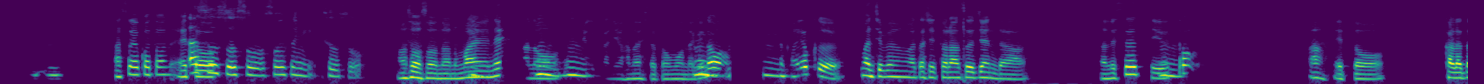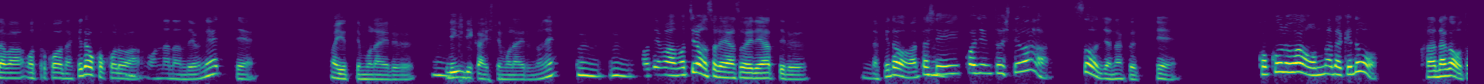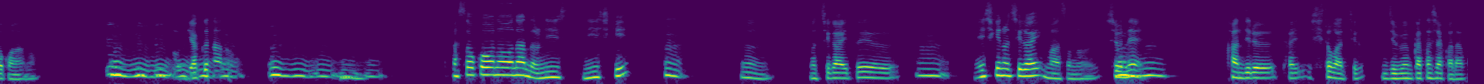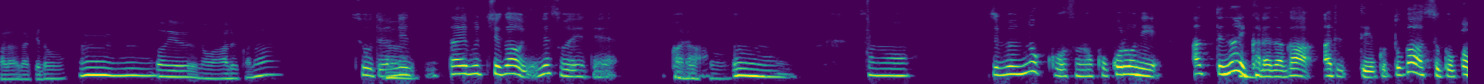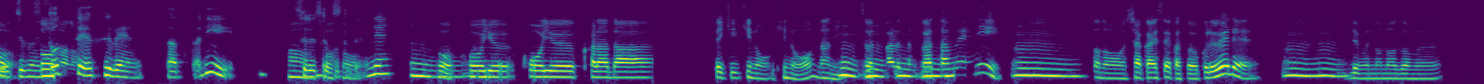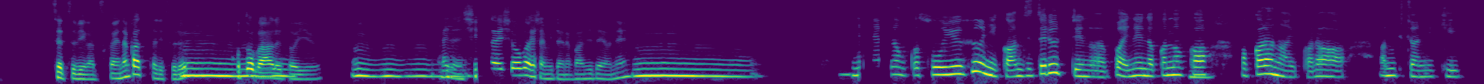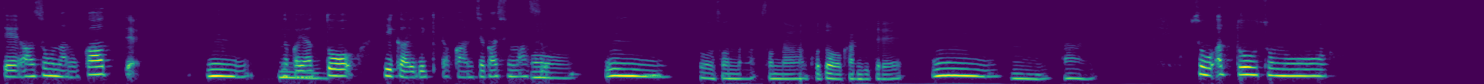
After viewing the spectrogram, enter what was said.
あ、そういうことね。えっあ、そうと、そうそう、そういうふうに、そうそあそうそう、あの前ね、あの、うんうん。には話したと思うんだけど、う。うん。なんかよく、まあ自分、私トランスジェンダーなんですって言うと、あ、えっと、体は男だけど心は女なんだよねって、まあ、言ってもらえる、うん。理理解してもらえるのね。うんうん。でまあもちろんそれはそれで合ってるんだけど私個人としてはそうじゃなくって心は女だけど体が男なの。うんうんうん。うん逆なの。うんうんうんうんあそこのなんだろう認識認識、うん。うん、の違いといううん。認識の違い？まあその週ね、うん感じる対人がち自分か他者かだからだけど。うんうん。そういうのはあるかな。そうだよね、だいぶ違うよねそれで。そうから。その自分のこうその心に合ってない体があるっていうことがすごく自分にとって不便だったりするってことだよね。こういうこういう体的機能機能？何、うんそれがあるうんうん。うんがためにうん。その社会生活を送る上でうんうん。自分の望む設備が使えなかったりするうん。ことがあるという、うんうんうんうん。身体障害者みたいな感じだよね。うんね、なんかそういうふうに感じてるっていうのはやっぱりねなかなかわからないから、あみくちゃんに聞いてあそうなのかって、うん、なんかやっと理解できた感じがします。おううん。そうそんなそんなことを感じて、うん、うん。はい。そうあとその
